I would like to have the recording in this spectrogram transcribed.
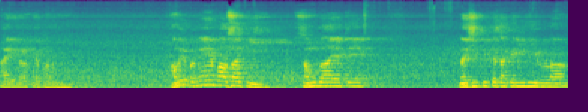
കാര്യങ്ങളൊക്കെ പറഞ്ഞു. അവർ പ്രമേയം പാസാക്കി. സമുദായത്തെ നശിപ്പിക്കത്തക്ക രീതിയിലുള്ള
